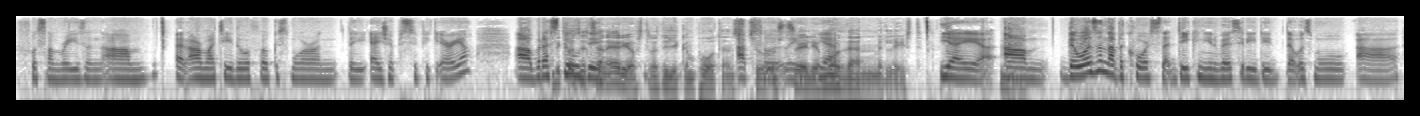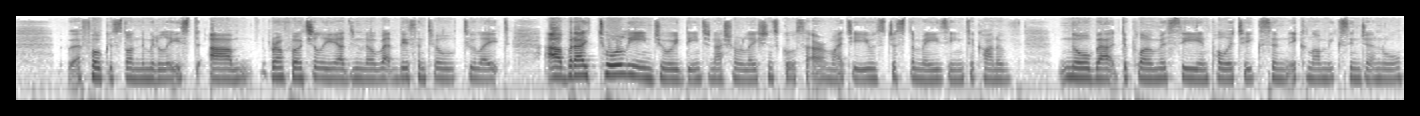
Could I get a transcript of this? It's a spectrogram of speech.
for some reason. Um, at RMIT they were focused more on the Asia Pacific area, uh, but I still Because it's did. an area of strategic importance to Australia yeah. more than Middle East. Yeah, yeah. yeah. Um, there was another course that Deakin University did that was more uh, focused on the Middle East, um, but unfortunately, I didn't know about this until too late. Uh, but I totally enjoyed the international relations course at RMIT. It was just amazing to kind of know about diplomacy and politics and economics in general.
